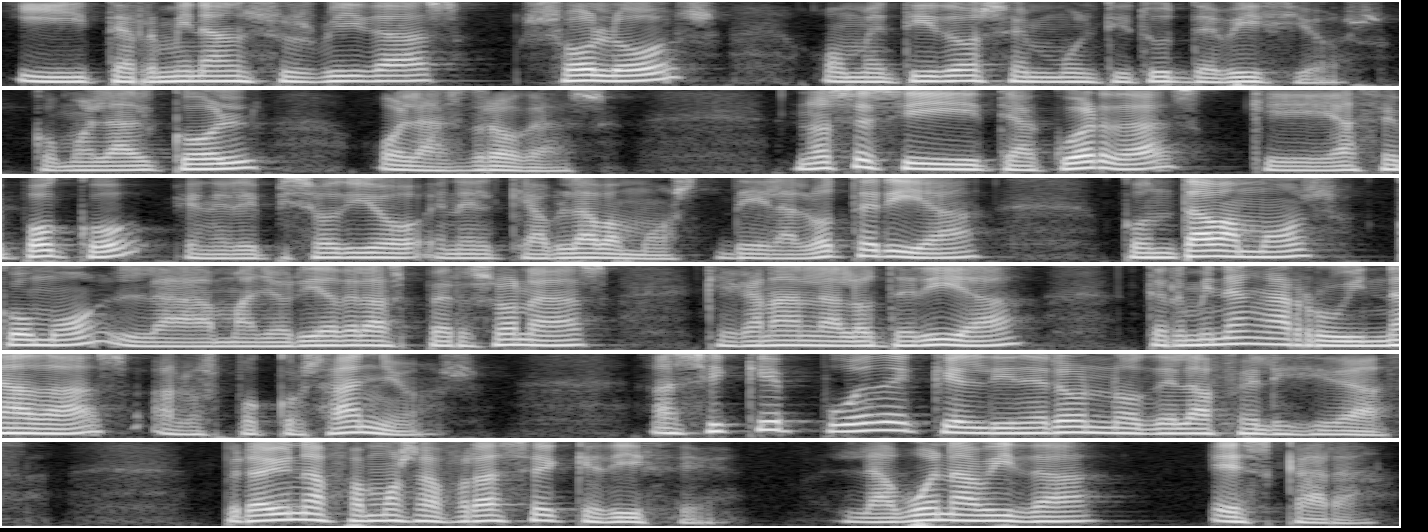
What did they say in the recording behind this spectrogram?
y terminan sus vidas solos o metidos en multitud de vicios, como el alcohol o las drogas. No sé si te acuerdas que hace poco, en el episodio en el que hablábamos de la lotería, contábamos cómo la mayoría de las personas que ganan la lotería terminan arruinadas a los pocos años. Así que puede que el dinero no dé la felicidad. Pero hay una famosa frase que dice la buena vida es cara.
